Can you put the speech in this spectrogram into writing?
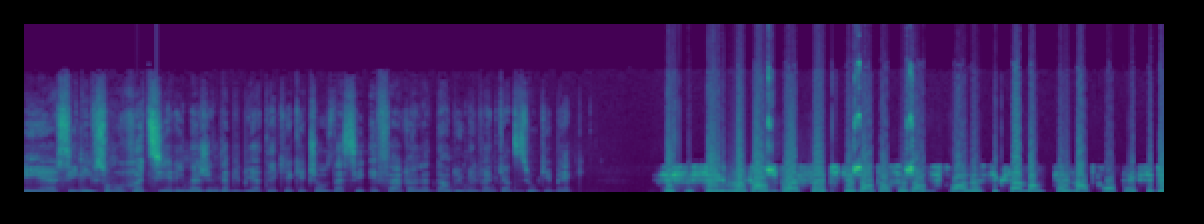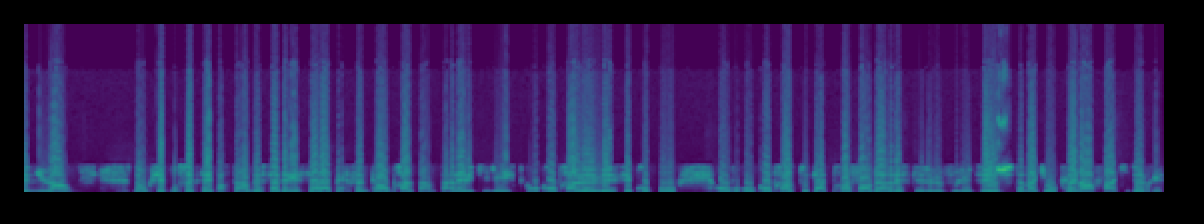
et euh, ces livres sont retirés, imagine, de la bibliothèque. Il y a quelque chose d'assez effarant là-dedans en 2024 ici au Québec. C'est, moi, quand je vois ça puis que j'entends ce genre d'histoire-là, c'est que ça manque tellement de contexte et de nuances. Donc, c'est pour ça que c'est important de s'adresser à la personne. Quand on prend le temps de parler avec puis qu'on comprend le, ses propos, on, on, comprend toute la profondeur de ce qu'elle a voulu dire, justement, qu'il n'y a aucun enfant qui devrait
